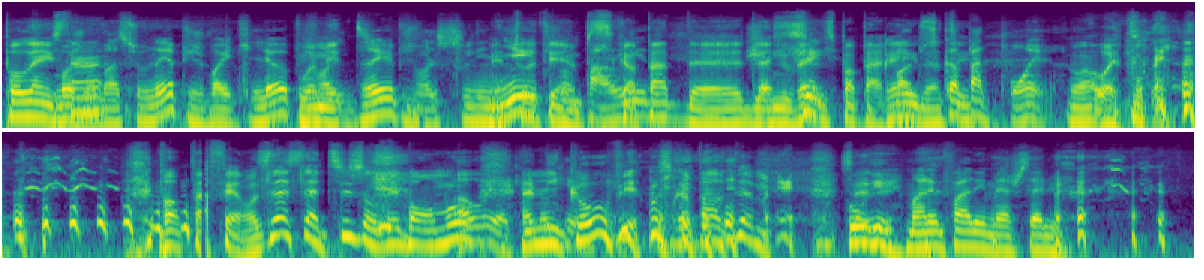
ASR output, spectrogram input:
Pour Moi, je vais l'instant, m'en souvenir, puis je vais être là, puis Ouais, je vais mais- le dire, puis je vais le souligner. mais toi, t'es un psychopathe de, de la nouvelle, c'est pas pareil. Ouais, là, psychopathe, point. Ouais, ouais, point. bon, parfait. On se laisse là-dessus sur des bons mots, Ah oui, ok, amico, ok. puis on se reparle demain. M'en aller me faire des mèches, salut.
